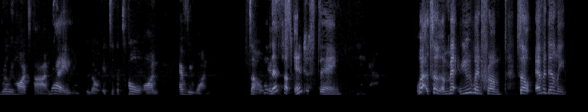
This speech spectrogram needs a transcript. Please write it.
really hard times. Right. You know, it took a toll on everyone. So well, that's so interesting. Well, so um, you went from so evidently,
